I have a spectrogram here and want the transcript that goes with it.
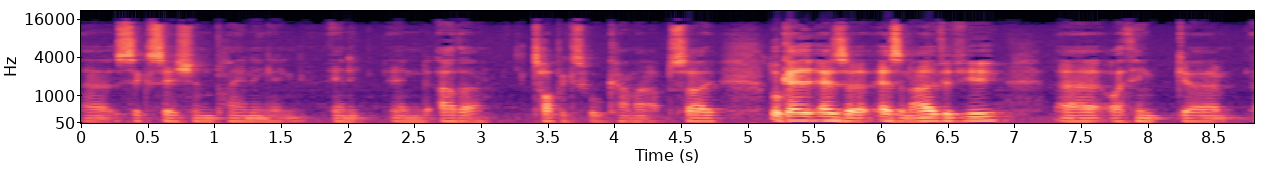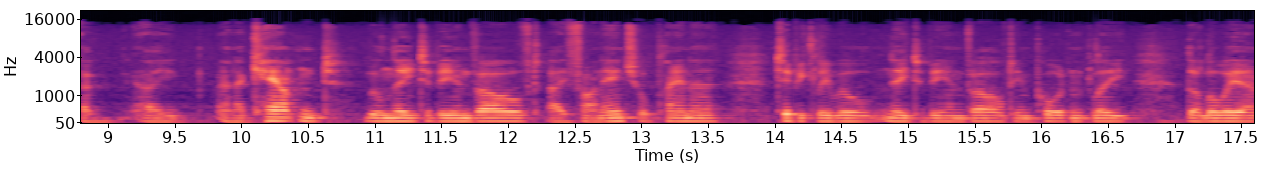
uh, succession planning, and, and, and other topics will come up. So, look, as, a, as an overview, uh, I think uh, a, a, an accountant will need to be involved, a financial planner typically will need to be involved, importantly, the lawyer,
